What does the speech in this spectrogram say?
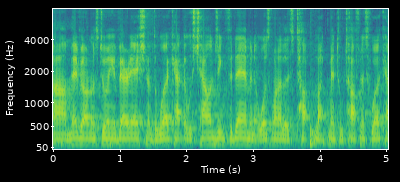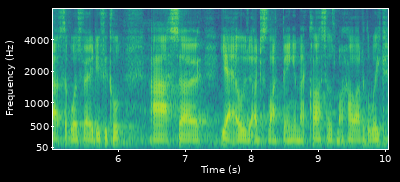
um, everyone was doing a variation of the workout that was challenging for them, and it was one of those tough, like mental toughness workouts that was very difficult. Uh, so yeah, it was, I just liked being in that class. It was my highlight of the week.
